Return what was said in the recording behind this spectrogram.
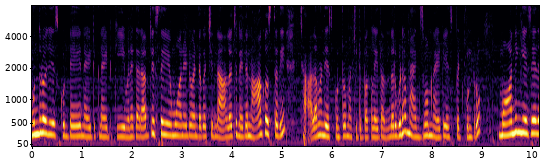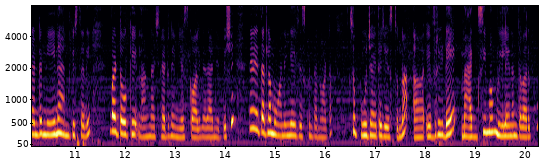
ముందు రోజు వేసుకుంటే నైట్కి నైట్కి ఏమైనా ఖరాబ్ చేస్తాయేమో అనేటువంటి ఒక చిన్న ఆలోచన అయితే నాకు వస్తుంది. చాలామంది వేసుకుంటారు. మా చుట్టుపక్కల అయితే అందరూ కూడా మ్యాక్సిమం నైట్ వేసి పెట్టుకుంటారు. మార్నింగ్ వేసేదంటే నేనే అనిపిస్తుంది. బట్ ఓకే నాకు నచ్చినట్టు నేను చేసుకోవాలి కదా అని చెప్పేసి నేనైతే అట్లా మార్నింగే వేసేసుకుంటాను అనమాట సో పూజ అయితే చేస్తున్నా. ఎవ్రీ డే మ్యాక్సిమం వీలైనంత వరకు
